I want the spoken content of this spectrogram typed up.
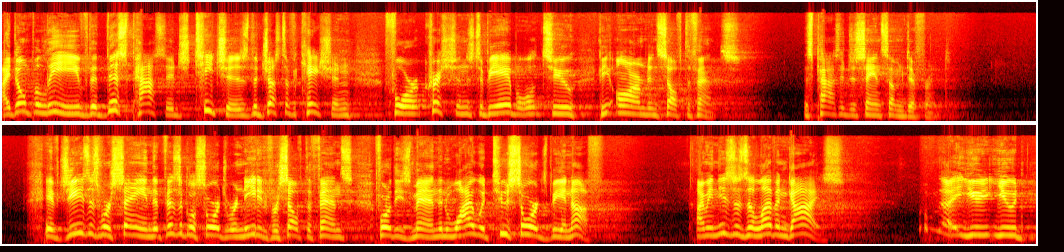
I don't believe that this passage teaches the justification for Christians to be able to be armed in self defense. This passage is saying something different. If Jesus were saying that physical swords were needed for self defense for these men, then why would two swords be enough? I mean, these is 11 guys. Uh, you, you'd,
